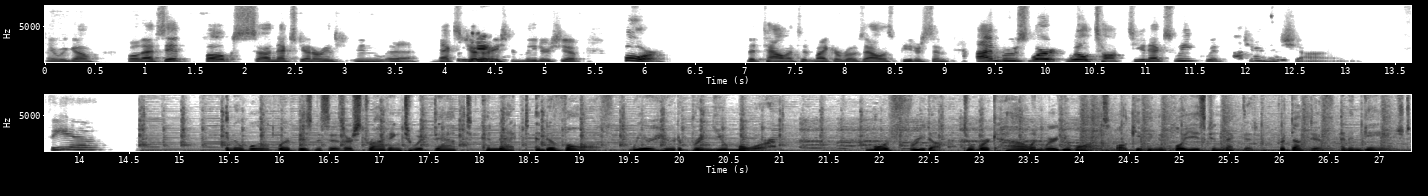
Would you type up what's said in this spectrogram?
There we go. Well, that's it, folks. Uh, next generation, uh, next Leader. generation leadership for the talented Mayka Rosales Peterson. I'm Bruce Wirt. We'll talk to you next week with Janet Shine. See ya. In a world where businesses are striving to adapt, connect, and evolve, we're here to bring you more. More freedom to work how and where you want while keeping employees connected, productive, and engaged.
